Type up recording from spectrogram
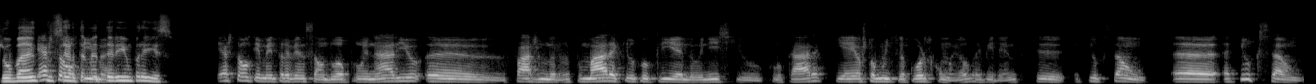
do banco Esta certamente última. teriam para isso. esta última intervenção do Apolinário uh, faz-me retomar aquilo que eu queria no início colocar, que é, eu estou muito de acordo com ele, é evidente, que aquilo que são, uh, aquilo que são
